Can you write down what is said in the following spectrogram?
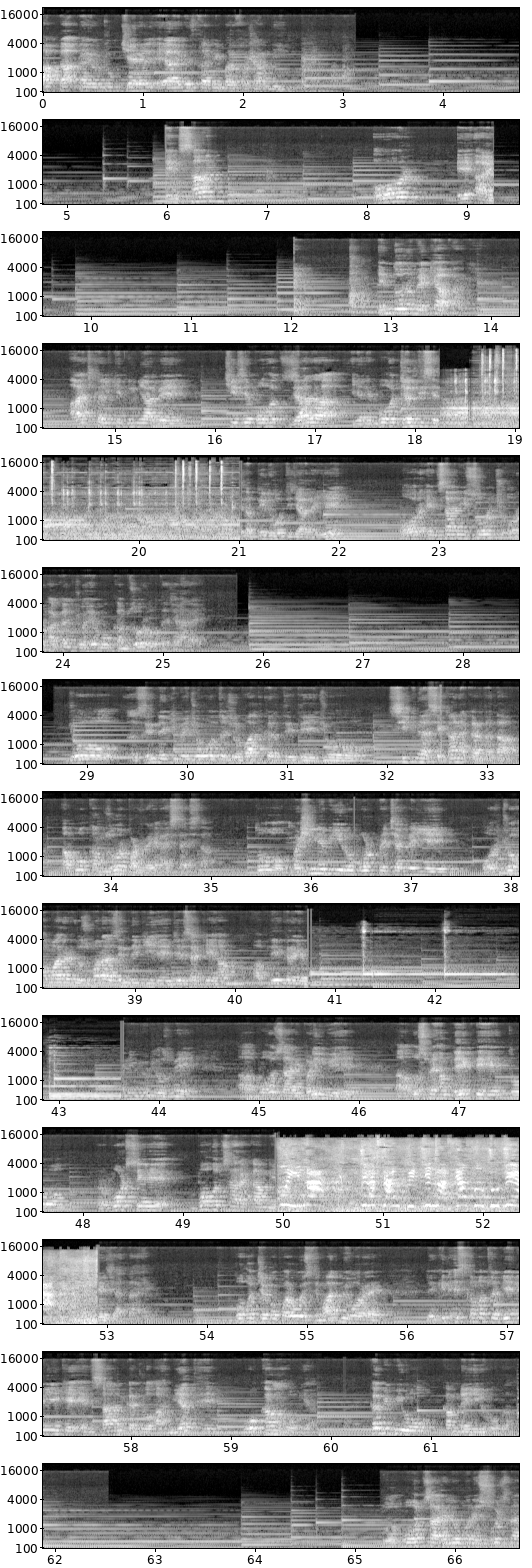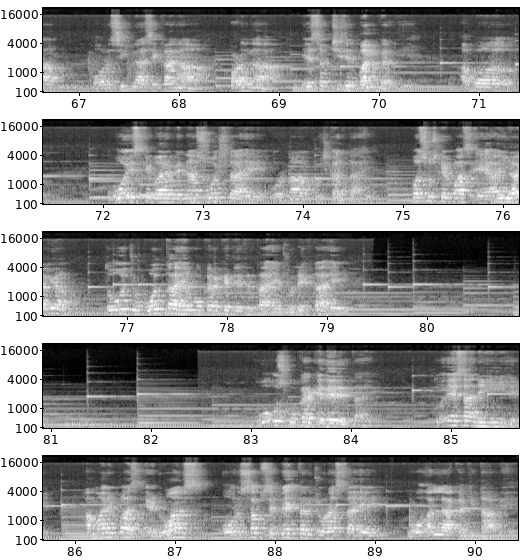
आपका इन दोनों में क्या फ़र्क है? आजकल की दुनिया में चीज़ें बहुत ज़्यादा, यानी बहुत जल्दी से तब्दील होती जा रही है और इंसानी सोच और अकल जो है वो कमज़ोर होता जा रहा है। जो ज़िंदगी में जो वो तजुर्बात करते थे जो सीखना सिखाना करता था अब वो कमज़ोर पड़ रहे हैं ऐसा ऐसा तो मशीनें भी रोबोट पे चल रही है और जो हमारा रोज़मर्रा ज़िंदगी है जैसा कि हम अब देख रहे हैं। वीडियोज़ में बहुत सारी पड़ी हुई है। उसमें हम देखते हैं तो रोबोट से बहुत सारा काम जाता है। बहुत जगहों पर वो इस्तेमाल भी हो रहा है। लेकिन इसका मतलब ये नहीं है कि इंसान का जो अहमियत है, वो कम हो गया। कभी भी वो कम नहीं होगा। तो बहुत सारे लोगों ने सोचना और सीखना, सिखाना, पढ़ना, ये सब चीज़ें बंद कर दी अब, वो इसके बारे में ना सोचता है और ना कुछ करता है। बस उसके पास एआई आ गया तो वो जो बोलता है, वो करके दे देता है, जो लिखता है, वो उसको करके दे देता है। तो ऐसा नहीं है। हमारे पास एडवांस और सबसे बेहतर जो रास्ता है वो अल्लाह का किताब है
